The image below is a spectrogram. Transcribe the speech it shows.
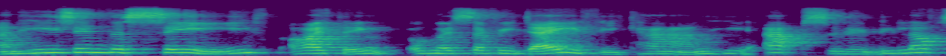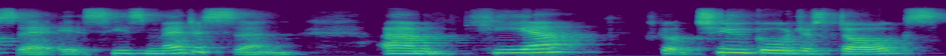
and he's in the sea, I think, almost every day if he can. He absolutely loves it. It's his medicine. Um, Kia, got two gorgeous dogs.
